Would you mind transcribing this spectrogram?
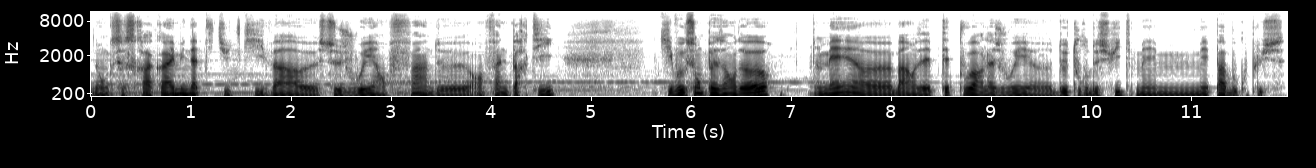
Donc ce sera quand même une aptitude qui va se jouer en fin, de, en fin de partie, qui vaut son pesant d'or mais euh, bah, vous allez peut-être pouvoir la jouer euh, deux tours de suite, mais, pas beaucoup plus.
